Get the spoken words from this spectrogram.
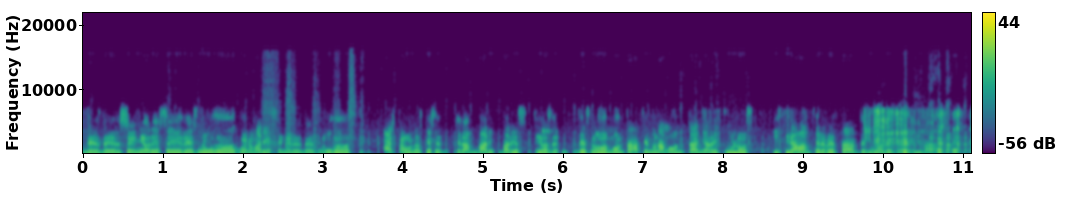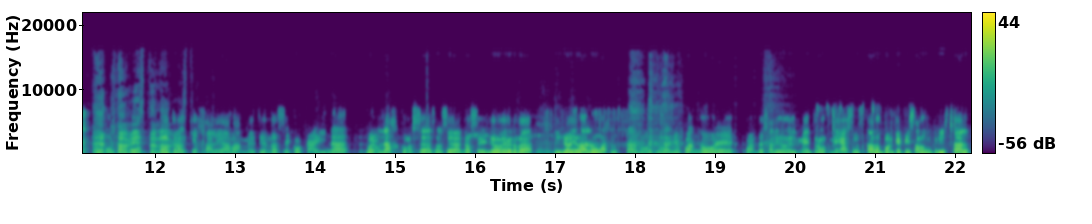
desde el señor ese desnudo, bueno, varios señores desnudos, hasta unos que, se, eran varios tíos desnudos haciendo una montaña de culos y tiraban cerveza de uno desde arriba. otro al que jaleaban metiéndose cocaína. Bueno, unas cosas, o sea, no sé, yo de verdad. Y yo iba luego asustado. O sea, yo cuando he, cuando he salido del metro me he asustado porque he pisado un cristal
